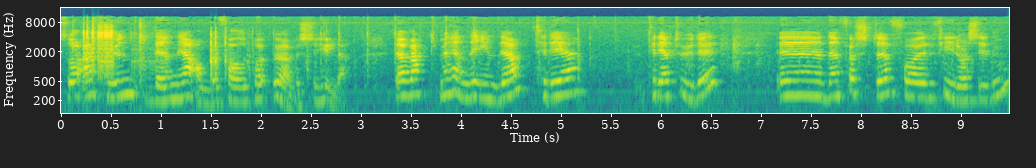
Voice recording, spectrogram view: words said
så er hun den jeg anbefaler på øverste hylle. Jeg har vært med henne i India tre, tre turer. Eh, den første for fire år siden.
